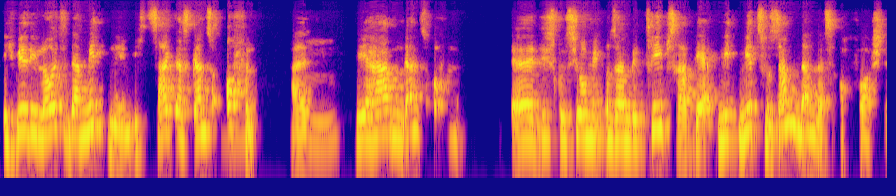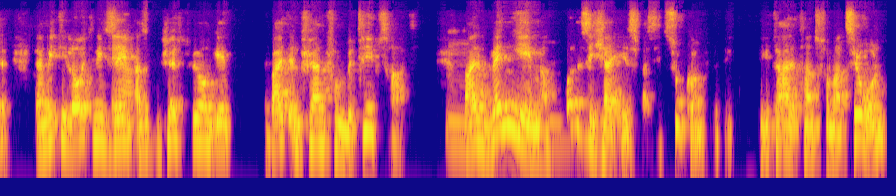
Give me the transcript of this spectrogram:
Ich will die Leute da mitnehmen. Ich zeige das ganz offen. Halt. Mhm. Wir haben ganz offen äh, Diskussion mit unserem Betriebsrat, der mit mir zusammen dann das auch vorstellt, damit die Leute nicht sehen, ja. also Geschäftsführung geht weit entfernt vom Betriebsrat. Mhm. Weil wenn jemand unsicher ist, was die Zukunft bringt, digitale Transformation,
